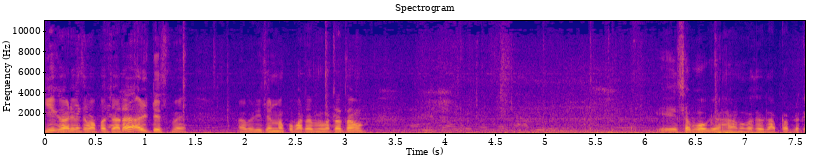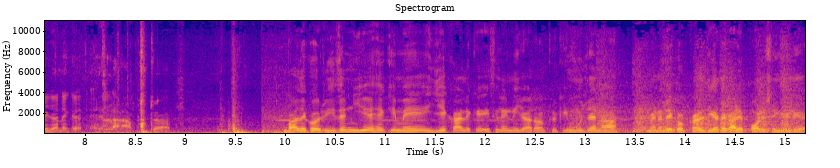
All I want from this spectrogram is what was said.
ये गाड़ी में से वापस जा रहा है अल्टिस में। अभी रीज़न मैं आपको बता मैं बताता हूँ। ये सब हो गया। हाँ को लैपटॉप लेके जाने का लैपटॉप बात देखो रीज़न ये है कि मैं ये कार लेके इसलिए नहीं जा रहा हूँ क्योंकि मुझे ना, मैंने देखो कल दिया था गाड़ी पॉलिशिंग के लिए।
